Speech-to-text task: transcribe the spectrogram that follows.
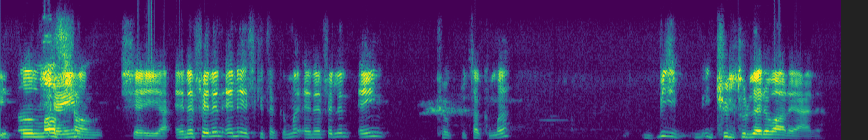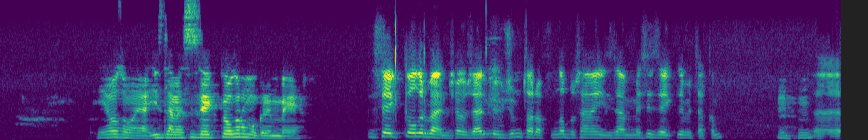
İnanılmaz şeyin- şans şey ya. NFL'in en eski takımı, NFL'in en köklü takımı. Bir, bir kültürleri var yani. iyi o zaman ya. İzlemesi zevkli olur mu Green Bay'e? zevkli olur bence. Özellikle hücum tarafında bu sene izlenmesi zevkli bir takım. Hı hı. Ee,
